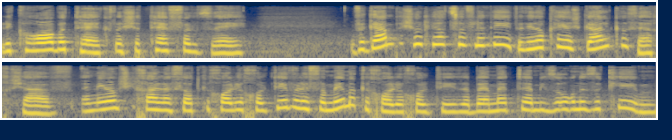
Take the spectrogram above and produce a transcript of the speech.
לקרוא בטקסט, לשתף על זה, וגם פשוט להיות סובלנית, להגיד אוקיי, יש גל כזה עכשיו, אני ממשיכה לעשות ככל יכולתי, ולפעמים הככל יכולתי זה באמת אה, מזעור נזקים.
